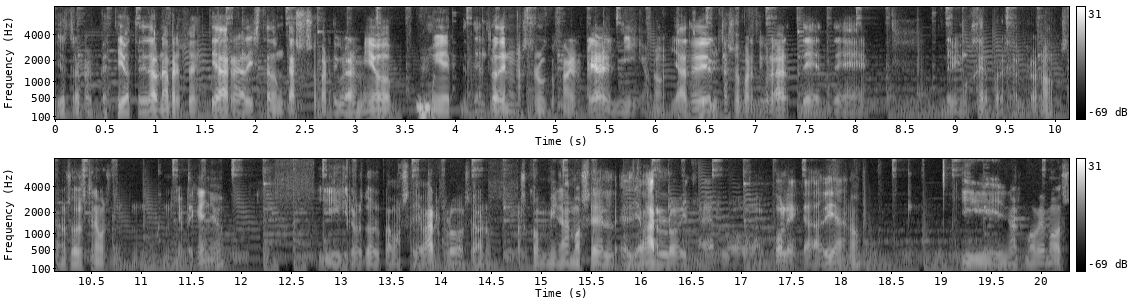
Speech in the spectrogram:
y otra perspectiva, te he dado una perspectiva realista de un caso particular mío, muy dentro de nuestro núcleo familiar, el mío, ¿no? Ya te doy el caso particular de, mi mujer, por ejemplo, ¿no? O sea, nosotros tenemos un, niño pequeño y los dos vamos a llevarlo, o sea, nos combinamos el, llevarlo y traerlo al cole cada día, ¿no? Y nos movemos,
